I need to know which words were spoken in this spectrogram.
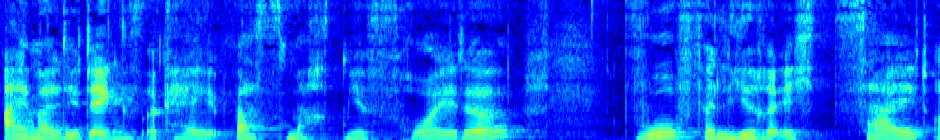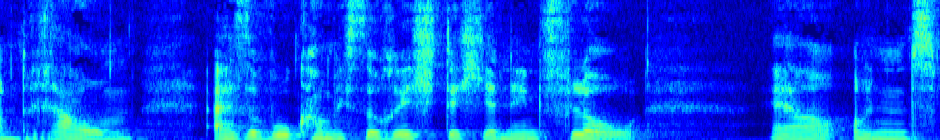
einmal dir denkst, okay, was macht mir Freude? Wo verliere ich Zeit und Raum? Also wo komme ich so richtig in den Flow? Ja, und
